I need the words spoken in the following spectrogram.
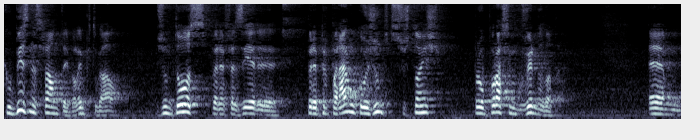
que o Business Roundtable em Portugal juntou-se para fazer eh, para preparar um conjunto de sugestões para o próximo governo adotar. Um,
